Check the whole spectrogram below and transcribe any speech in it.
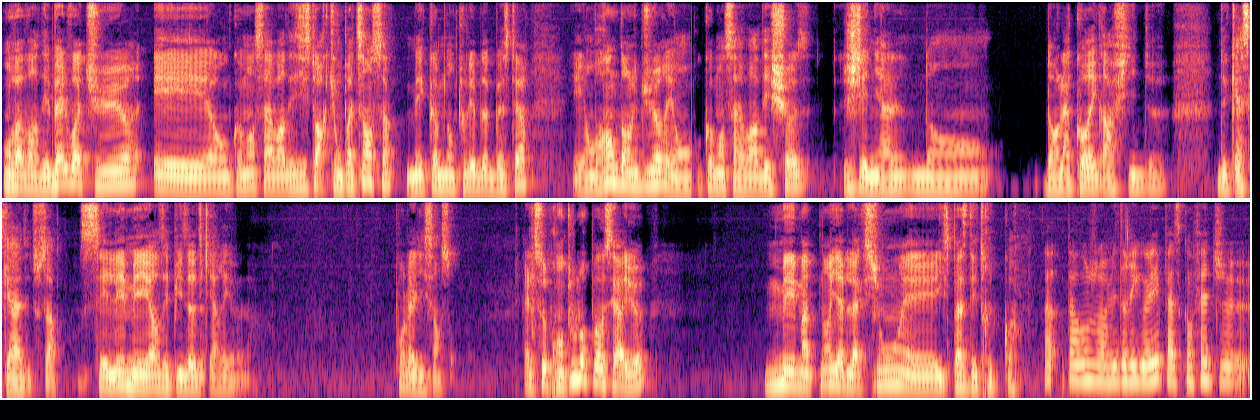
on va voir des belles voitures et on commence à avoir des histoires qui ont pas de sens, hein, mais comme dans tous les blockbusters, et on rentre dans le dur et on commence à avoir des choses géniales dans dans la chorégraphie de de cascades et tout ça. C'est les meilleurs épisodes qui arrivent pour la licence. Elle se prend toujours pas au sérieux, mais maintenant il y a de l'action et il se passe des trucs quoi. Ah, pardon, j'ai envie de rigoler parce qu'en fait, je...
